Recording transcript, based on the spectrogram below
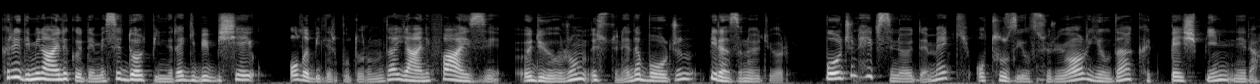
Kredimin aylık ödemesi 4000 lira gibi bir şey olabilir bu durumda. Yani faizi ödüyorum, üstüne de borcun birazını ödüyorum. Borcun hepsini ödemek 30 yıl sürüyor, yılda 45 bin lira.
